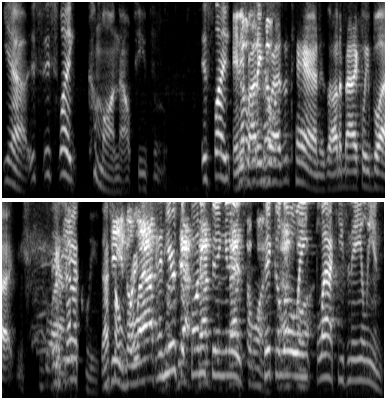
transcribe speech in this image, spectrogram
yeah, it's it's like, come on now, people. It's like Anybody No, who no. has a tan is automatically black. exactly. That's D, the last. And here's yeah, the funny thing is. Piccolo ain't black. He's an alien.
